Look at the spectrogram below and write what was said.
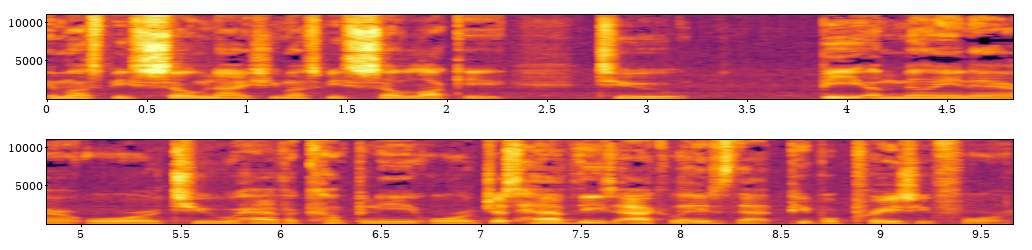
it must be so nice. You must be so lucky to be a millionaire or to have a company or just have these accolades that people praise you for."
